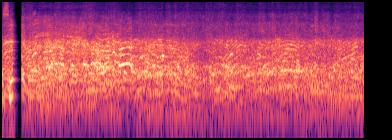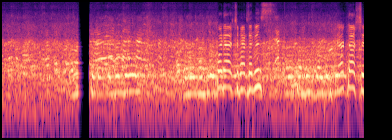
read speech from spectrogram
আছে। কয়টা আসছে ফায়ার সার্ভিস একটা আসছে।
